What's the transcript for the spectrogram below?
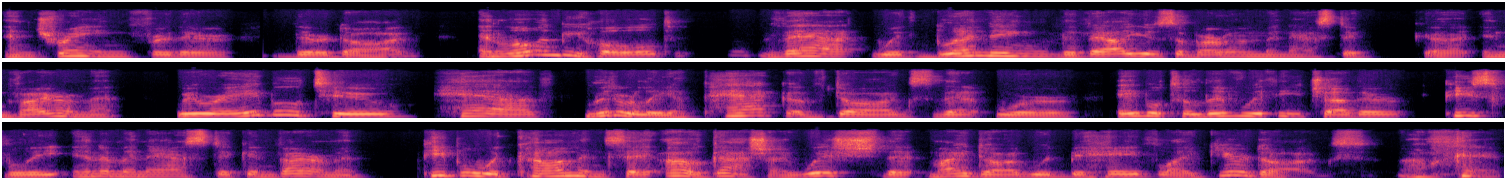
and train for their, their dog. And lo and behold, that with blending the values of our own monastic uh, environment, we were able to have literally a pack of dogs that were able to live with each other peacefully in a monastic environment. People would come and say, Oh gosh, I wish that my dog would behave like your dogs. Okay.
